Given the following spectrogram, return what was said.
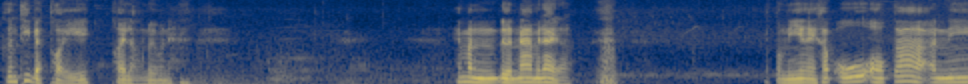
เคลื่อนที่แบบถอยถอยหลังด้วยมันให้มันเดินหน้าไม่ได้เหรอตรงนี้ยังไงครับโอ้ออก้าอันนี้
